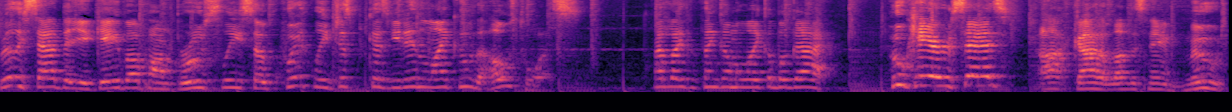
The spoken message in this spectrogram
Really sad that you gave up on Bruce Lee so quickly just because you didn't like who the host was. I'd like to think I'm a likable guy. Who cares says? Ah, oh, God, I love this name. Mood.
